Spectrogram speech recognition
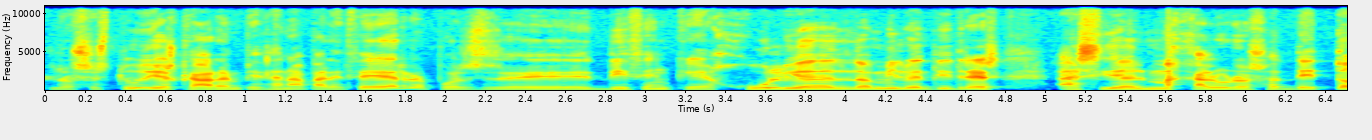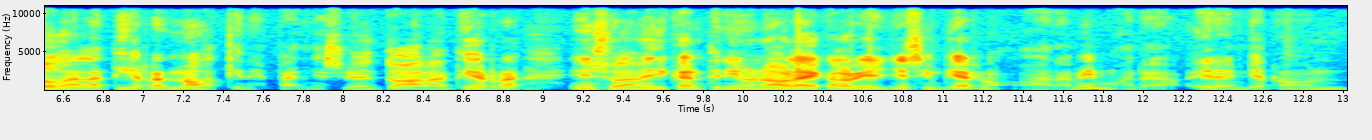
los estudios que ahora empiezan a aparecer, pues eh, dicen que julio del 2023 ha sido el más caluroso de toda la Tierra, no aquí en España, sino en toda la Tierra. En Sudamérica han tenido una ola de calor y allí es invierno, ahora mismo, era, invierno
